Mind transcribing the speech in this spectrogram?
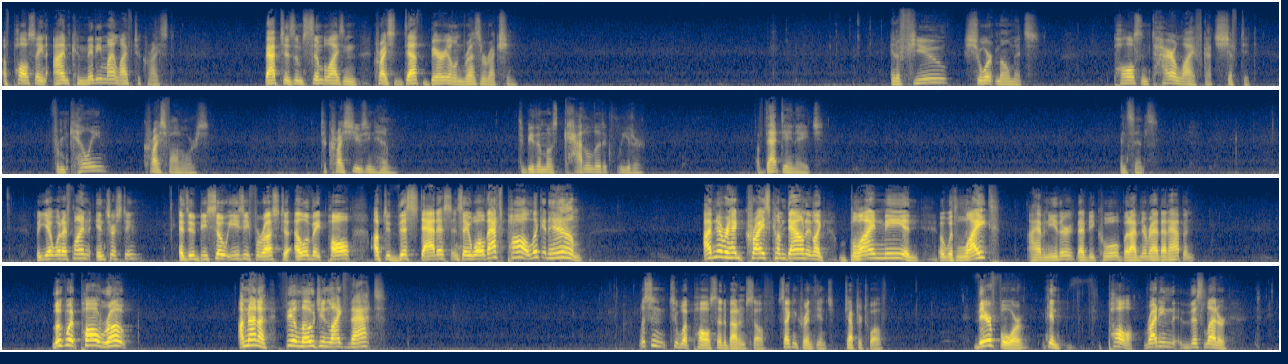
of Paul saying, I'm committing my life to Christ. Baptism symbolizing Christ's death, burial, and resurrection. In a few short moments, Paul's entire life got shifted from killing Christ followers to Christ using him to be the most catalytic leader of that day and age and since. But yet, what I find interesting is it would be so easy for us to elevate Paul up to this status and say, well, that's Paul. Look at him. I've never had Christ come down and like blind me and uh, with light. I haven't either. That'd be cool, but I've never had that happen. Look what Paul wrote. I'm not a theologian like that. Listen to what Paul said about himself. 2 Corinthians chapter 12. Therefore, again, Paul writing this letter,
